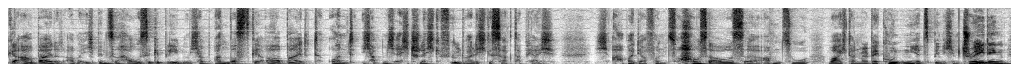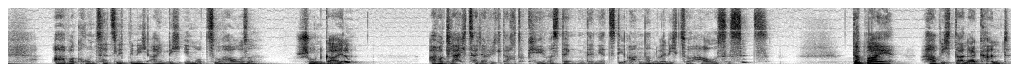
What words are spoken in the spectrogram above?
gearbeitet, aber ich bin zu Hause geblieben. Ich habe anders gearbeitet und ich habe mich echt schlecht gefühlt, weil ich gesagt habe, ja, ich, ich arbeite ja von zu Hause aus. Äh, ab und zu war ich dann mal bei Kunden, jetzt bin ich im Trading, aber grundsätzlich bin ich eigentlich immer zu Hause. Schon geil, aber gleichzeitig habe ich gedacht, okay, was denken denn jetzt die anderen, wenn ich zu Hause sitze? Dabei habe ich dann erkannt,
